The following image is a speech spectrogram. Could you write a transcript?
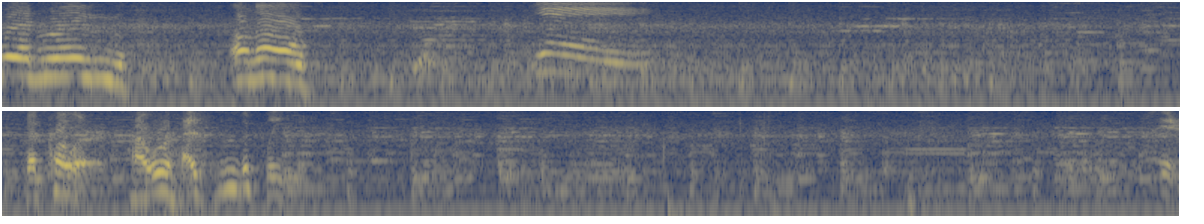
Red ring! Oh no! Yay! The color power has been depleted. Eh.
